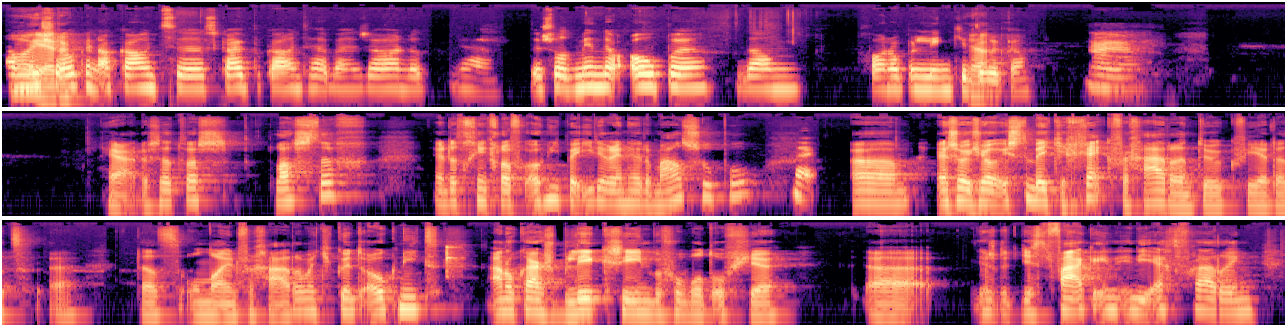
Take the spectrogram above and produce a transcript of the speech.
dan Oh moest ja, je dat- ook een account, eh, Skype-account hebben en zo. En dat, ja. Dus wat minder open dan gewoon op een linkje Ja. drukken. oh ja. Ja, dus dat was lastig. En dat ging geloof ik ook niet bij iedereen helemaal soepel. Nee. Ehm, en sowieso is het een beetje gek vergaderen natuurlijk via dat, eh, dat online vergaderen. Want je kunt ook niet aan elkaars blik zien bijvoorbeeld of je... eh, je, je vaak in, in die echte vergadering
